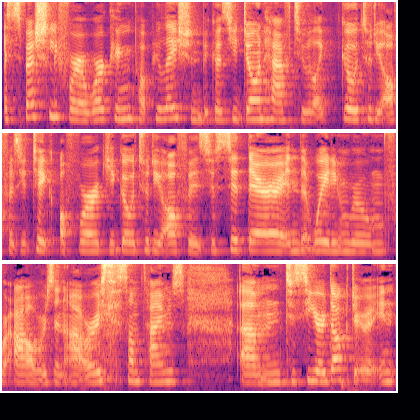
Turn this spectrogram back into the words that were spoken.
especially for a working population because you don't have to like go to the office. You take off work you go to the office you sit there in the waiting room for hours and hours sometimes um, to see your doctor. In,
